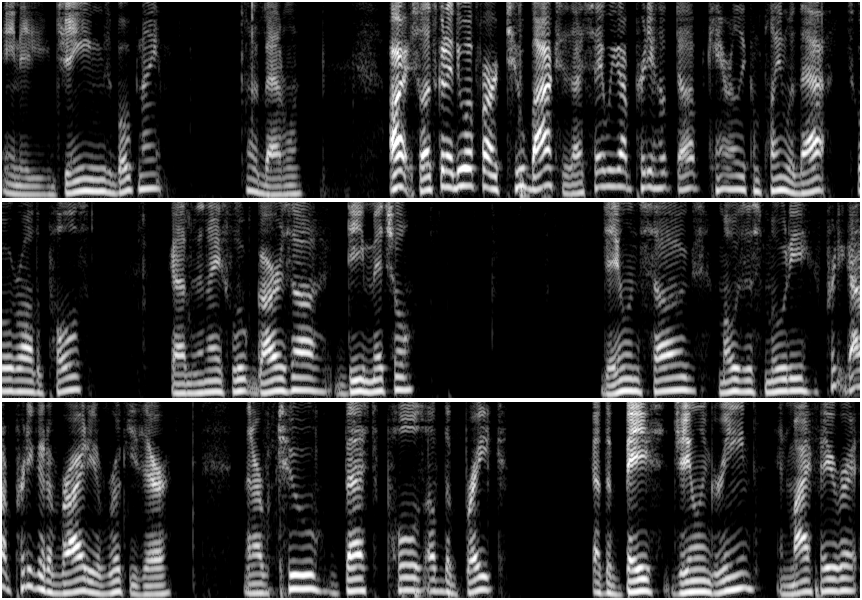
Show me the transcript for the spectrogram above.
and a James Bouknight. Not a bad one. All right, so that's going to do it for our two boxes. I say we got pretty hooked up. Can't really complain with that. Let's go over all the pulls. Got the nice Luka Garza, D. Mitchell, Jalen Suggs, Moses Moody. Pretty got a pretty good variety of rookies there. Then our two best pulls of the break. Got the base Jalen Green and my favorite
